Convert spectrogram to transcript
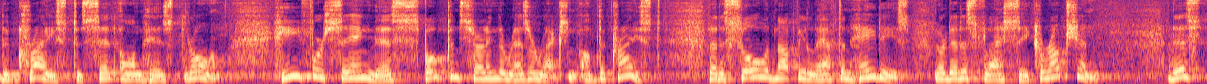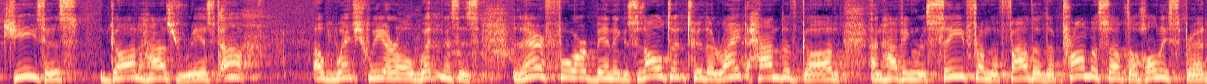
the Christ to sit on his throne. He, foreseeing this, spoke concerning the resurrection of the Christ, that his soul would not be left in Hades, nor did his flesh see corruption. This Jesus God has raised up of which we are all witnesses. Therefore, being exalted to the right hand of God, and having received from the Father the promise of the Holy Spirit,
